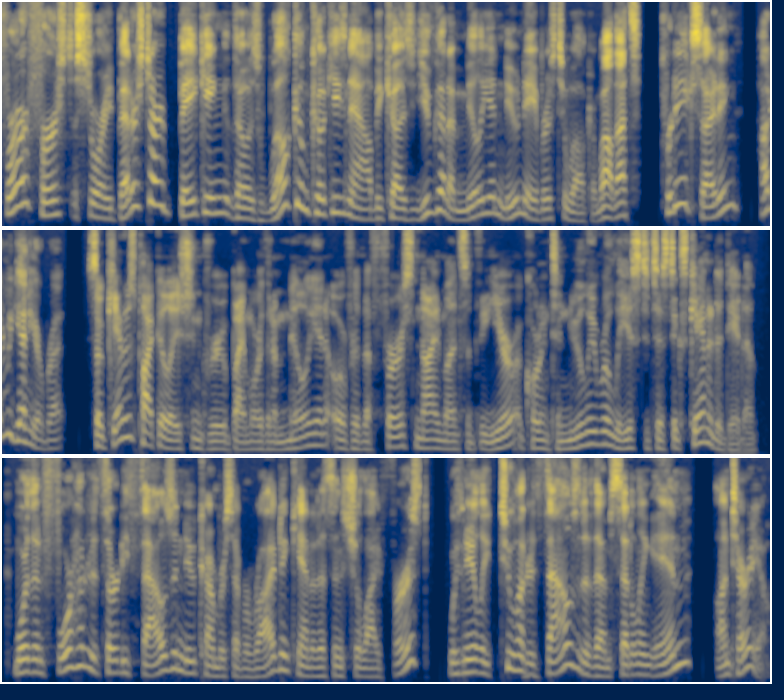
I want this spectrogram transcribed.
For our first story, better start baking those welcome cookies now because you've got a million new neighbors to welcome. Wow, that's pretty exciting. How did we get here, Brett? So, Canada's population grew by more than a million over the first nine months of the year, according to newly released Statistics Canada data. More than 430,000 newcomers have arrived in Canada since July 1st, with nearly 200,000 of them settling in Ontario.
